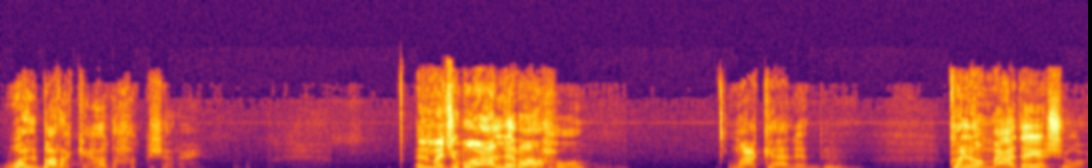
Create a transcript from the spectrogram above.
والبركة. هذا حق شرعي. المجموعة اللي راحوا مع كالب كلهم ما عدا يشوع.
